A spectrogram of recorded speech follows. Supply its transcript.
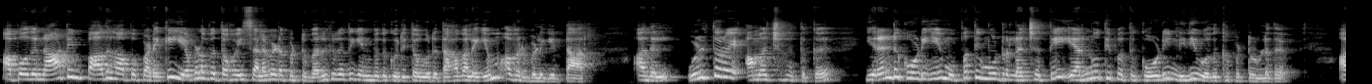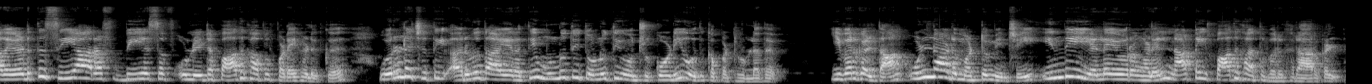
அப்போது நாட்டின் பாதுகாப்பு படைக்கு எவ்வளவு தொகை செலவிடப்பட்டு வருகிறது என்பது குறித்த ஒரு தகவலையும் அவர் வெளியிட்டார். அதில் உள்துறை அமைச்சகத்துக்கு இரண்டு கோடியே முப்பத்தி மூன்று லட்சத்தி இருநூத்தி பத்து கோடி நிதி ஒதுக்கப்பட்டுள்ளது. அதையடுத்து சிஆர்எஃப் பிஎஸ்எஃப் உள்ளிட்ட பாதுகாப்பு படைகளுக்கு ஒரு லட்சத்தி அறுபதாயிரத்தி முன்னூத்தி தொண்ணூத்தி ஒன்று கோடி ஒதுக்கப்பட்டுள்ளது. இவர்கள்தான் உள்நாடு மட்டுமின்றி இந்திய எல்லையோரங்களில் நாட்டை பாதுகாத்து வருகிறார்கள்.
